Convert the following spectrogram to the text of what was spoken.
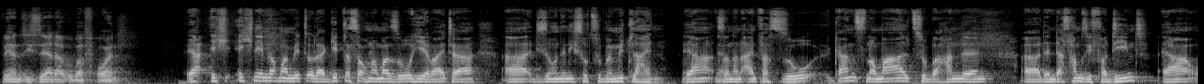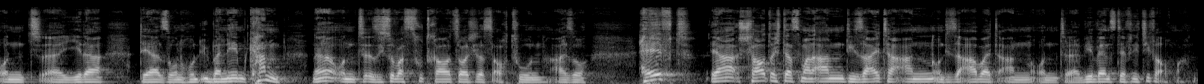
werden sich sehr darüber freuen. Ja, ich, ich nehme nochmal mit oder gebe das auch nochmal so hier weiter, äh, diese Hunde nicht so zu bemitleiden, ja, ja, sondern einfach so ganz normal zu behandeln, äh, denn das haben sie verdient, ja, und äh, jeder, der so einen Hund übernehmen kann ne, und äh, sich sowas zutraut, sollte das auch tun. Also helft, ja, schaut euch das mal an, die Seite an und diese Arbeit an und äh, wir werden es definitiv auch machen.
